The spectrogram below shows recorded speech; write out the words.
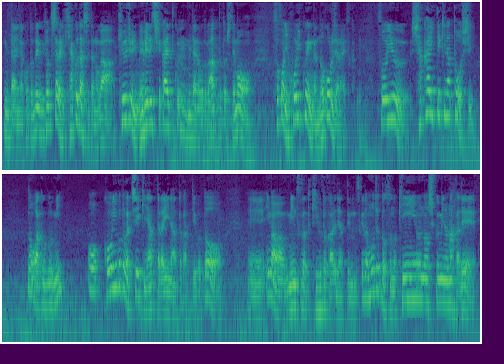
みたいなことで、ひょっとしたら100出してたのが90に目減りして帰ってくるみたいなことがあったとしても、そこに保育園が残るじゃないですか。そういう社会的な投資の枠組みを、こういうことが地域にあったらいいなとかっていうことを、えー今は民族だと寄付とかあれでやってるんですけど、もうちょっとその金融の仕組みの中で、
